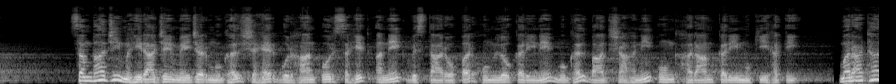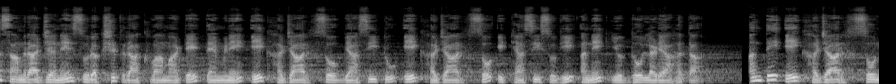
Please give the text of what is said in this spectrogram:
સંભાજી મહિરાજે મેજર મુઘલ શહેર બુરહાનપુર સહિત અનેક વિસ્તારો પર હુમલો કરીને મુઘલ બાદશાહની ઊંઘ હરામ કરી મૂકી હતી. મરાઠા સામ્રાજ્યને સુરક્ષિત રાખવા માટે તેમણે એક હજાર બ્યાસી ટુ એક હજાર સો સુધી અનેક યુદ્ધો લડ્યા હતા. અંતે એક હજાર સો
